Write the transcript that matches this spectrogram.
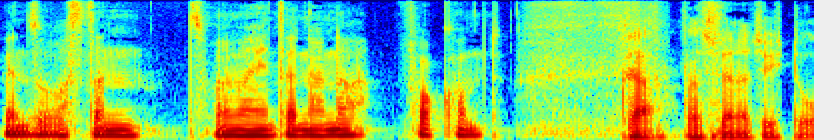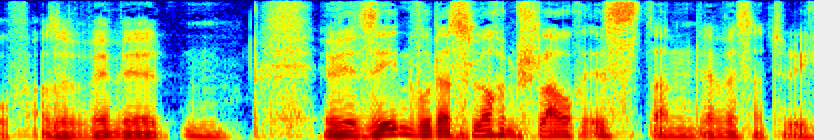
wenn sowas dann zweimal hintereinander vorkommt. Ja, das wäre natürlich doof. Also wenn wir, wenn wir sehen, wo das Loch im Schlauch ist, dann wäre es natürlich.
